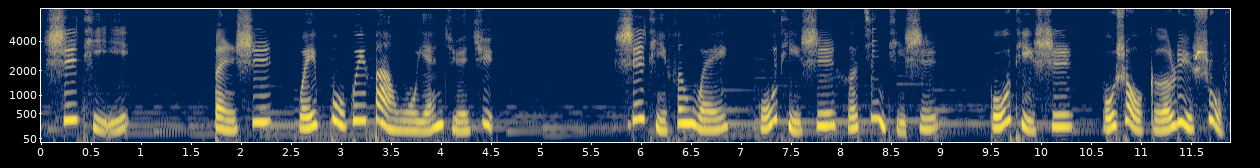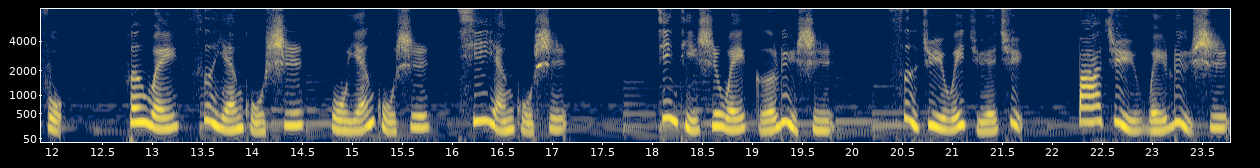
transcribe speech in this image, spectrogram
诗体。本诗为不规范五言绝句。诗体分为古体诗和近体诗。古体诗不受格律束缚，分为四言古诗、五言古诗、七言古诗。近体诗为格律诗，四句为绝句，八句为律诗。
